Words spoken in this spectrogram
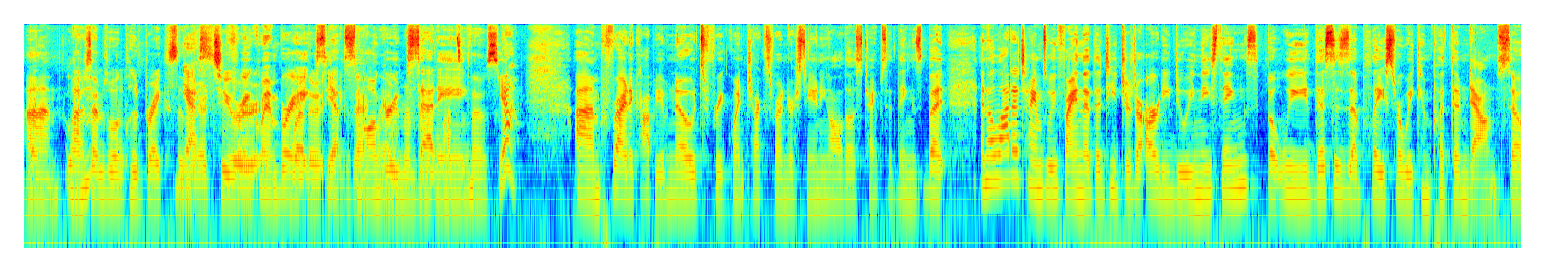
Um, a lot of times we'll include breaks in yes, there too. or frequent breaks. whether- yep, yeah, exactly. small group setting. Those. Yeah. Um, provide a copy of notes, frequent checks for understanding, all those types of things. But and a lot of times we find that the teachers are already doing these things, but we this is a place where we can put them down. So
